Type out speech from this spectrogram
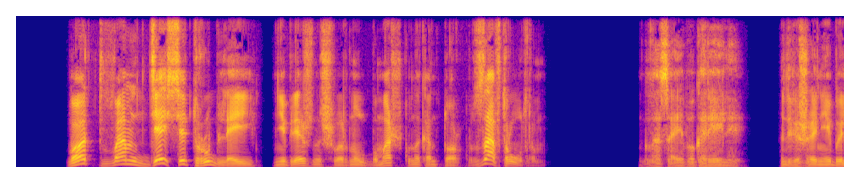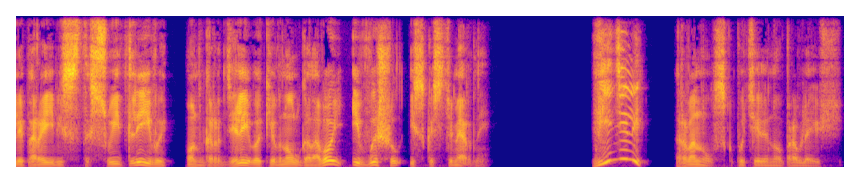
— Вот вам десять рублей! — небрежно швырнул бумажку на конторку. — Завтра утром. Глаза его горели, движения были порывисты, суетливы. Он горделиво кивнул головой и вышел из костюмерной. — Видели? — рванулся к Путилину управляющий.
